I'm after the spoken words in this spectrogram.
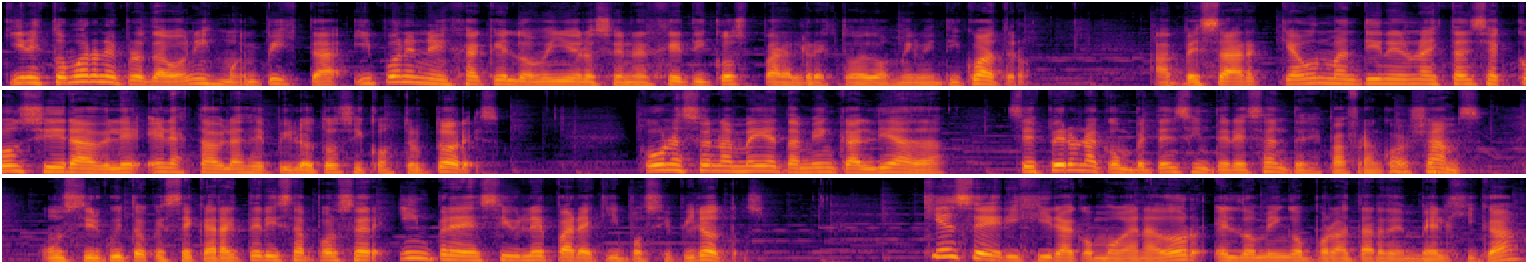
quienes tomaron el protagonismo en pista y ponen en jaque el dominio de los energéticos para el resto de 2024, a pesar que aún mantienen una distancia considerable en las tablas de pilotos y constructores. Con una zona media también caldeada, se espera una competencia interesante en Spa-Francorchamps, un circuito que se caracteriza por ser impredecible para equipos y pilotos. ¿Quién se erigirá como ganador el domingo por la tarde en Bélgica?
